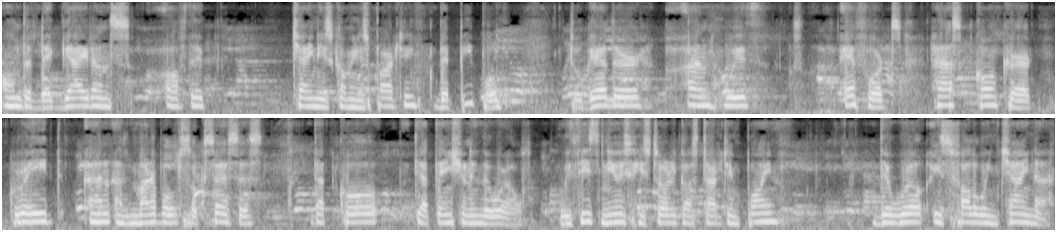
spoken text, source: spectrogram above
under the guidance of the Chinese Communist Party, the people, together and with efforts, has conquered great and admirable successes that call the attention in the world. With this new historical starting point, the world is following China,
